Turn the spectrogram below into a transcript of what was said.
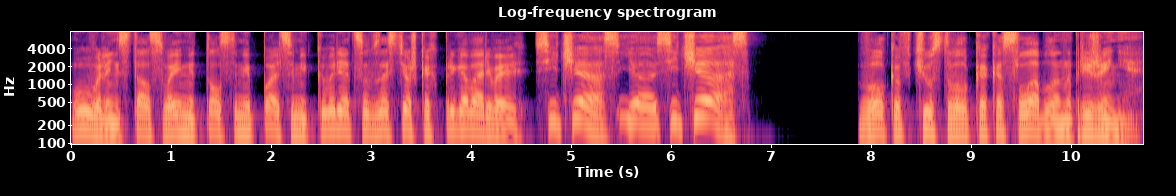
Уволень стал своими толстыми пальцами ковыряться в застежках, приговаривая «Сейчас! Я сейчас!» Волков чувствовал, как ослабло напряжение.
